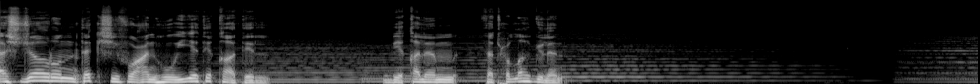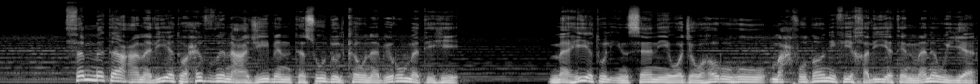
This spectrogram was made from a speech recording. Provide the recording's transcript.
أشجار تكشف عن هوية قاتل. بقلم فتح الله جلن ثمة عملية حفظ عجيب تسود الكون برمته. ماهية الإنسان وجوهره محفوظان في خلية منوية.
